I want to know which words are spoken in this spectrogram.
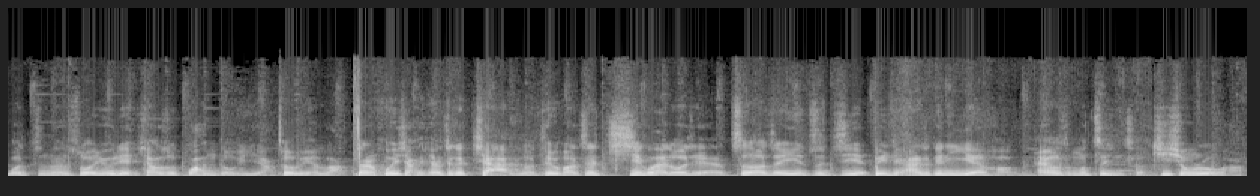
我只能说有点像是罐头一样，特别烂。但是回想一下这个价格，对吧？这七块多钱吃到这一只鸡，并且还是给你腌好的，还有什么自行车、鸡胸肉哈。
